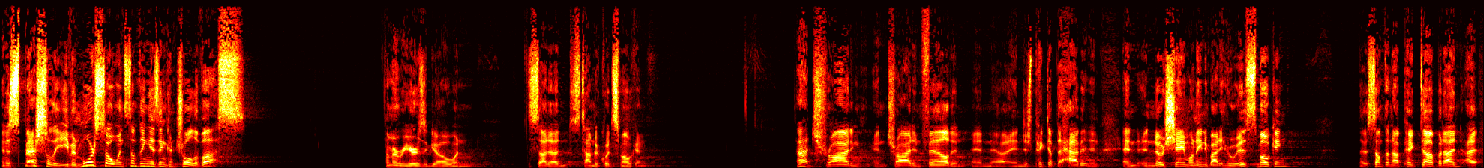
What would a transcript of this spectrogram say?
And especially, even more so, when something is in control of us. I remember years ago when I decided it's time to quit smoking. I tried and, and tried and failed and, and, uh, and just picked up the habit, and, and, and no shame on anybody who is smoking. It was something I picked up, but I, I,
